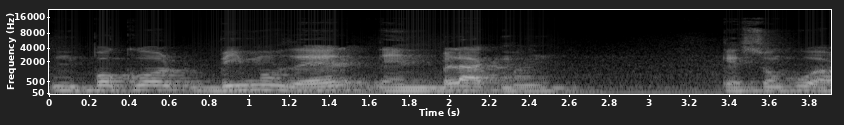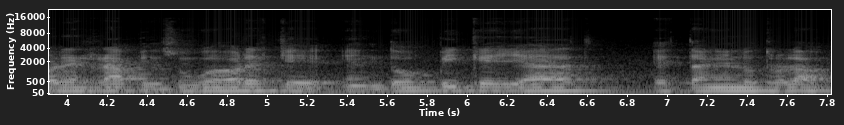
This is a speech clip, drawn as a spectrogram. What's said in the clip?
un poco vimos de él en Blackman, que son jugadores rápidos, son jugadores que en dos piques ya están en el otro lado.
